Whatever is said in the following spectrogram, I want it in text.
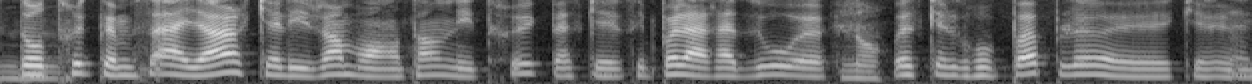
Mhm. d'autres trucs comme ça ailleurs que les gens vont entendre les trucs parce que c'est pas la radio euh, Non. où est-ce que le gros pop, là, euh, que...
